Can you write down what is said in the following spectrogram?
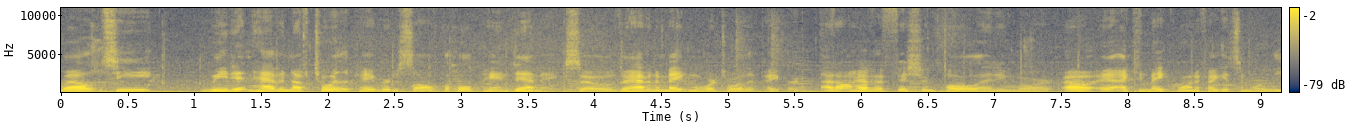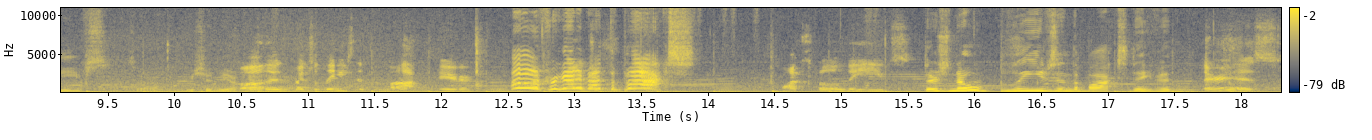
Well, see, we didn't have enough toilet paper to solve the whole pandemic, so they're having to make more toilet paper. I don't have a fishing pole anymore. Oh, I can make one if I get some more leaves, so we should be okay. Well, there's a bunch of leaves in the box here. oh, I forgot about the box. Box full of leaves. There's no leaves in the box, David. There is.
